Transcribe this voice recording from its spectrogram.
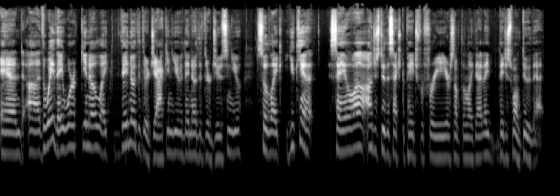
And uh, the way they work, you know, like they know that they're jacking you, they know that they're juicing you. So like you can't say, "Oh, I'll just do this extra page for free" or something like that. They they just won't do that.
